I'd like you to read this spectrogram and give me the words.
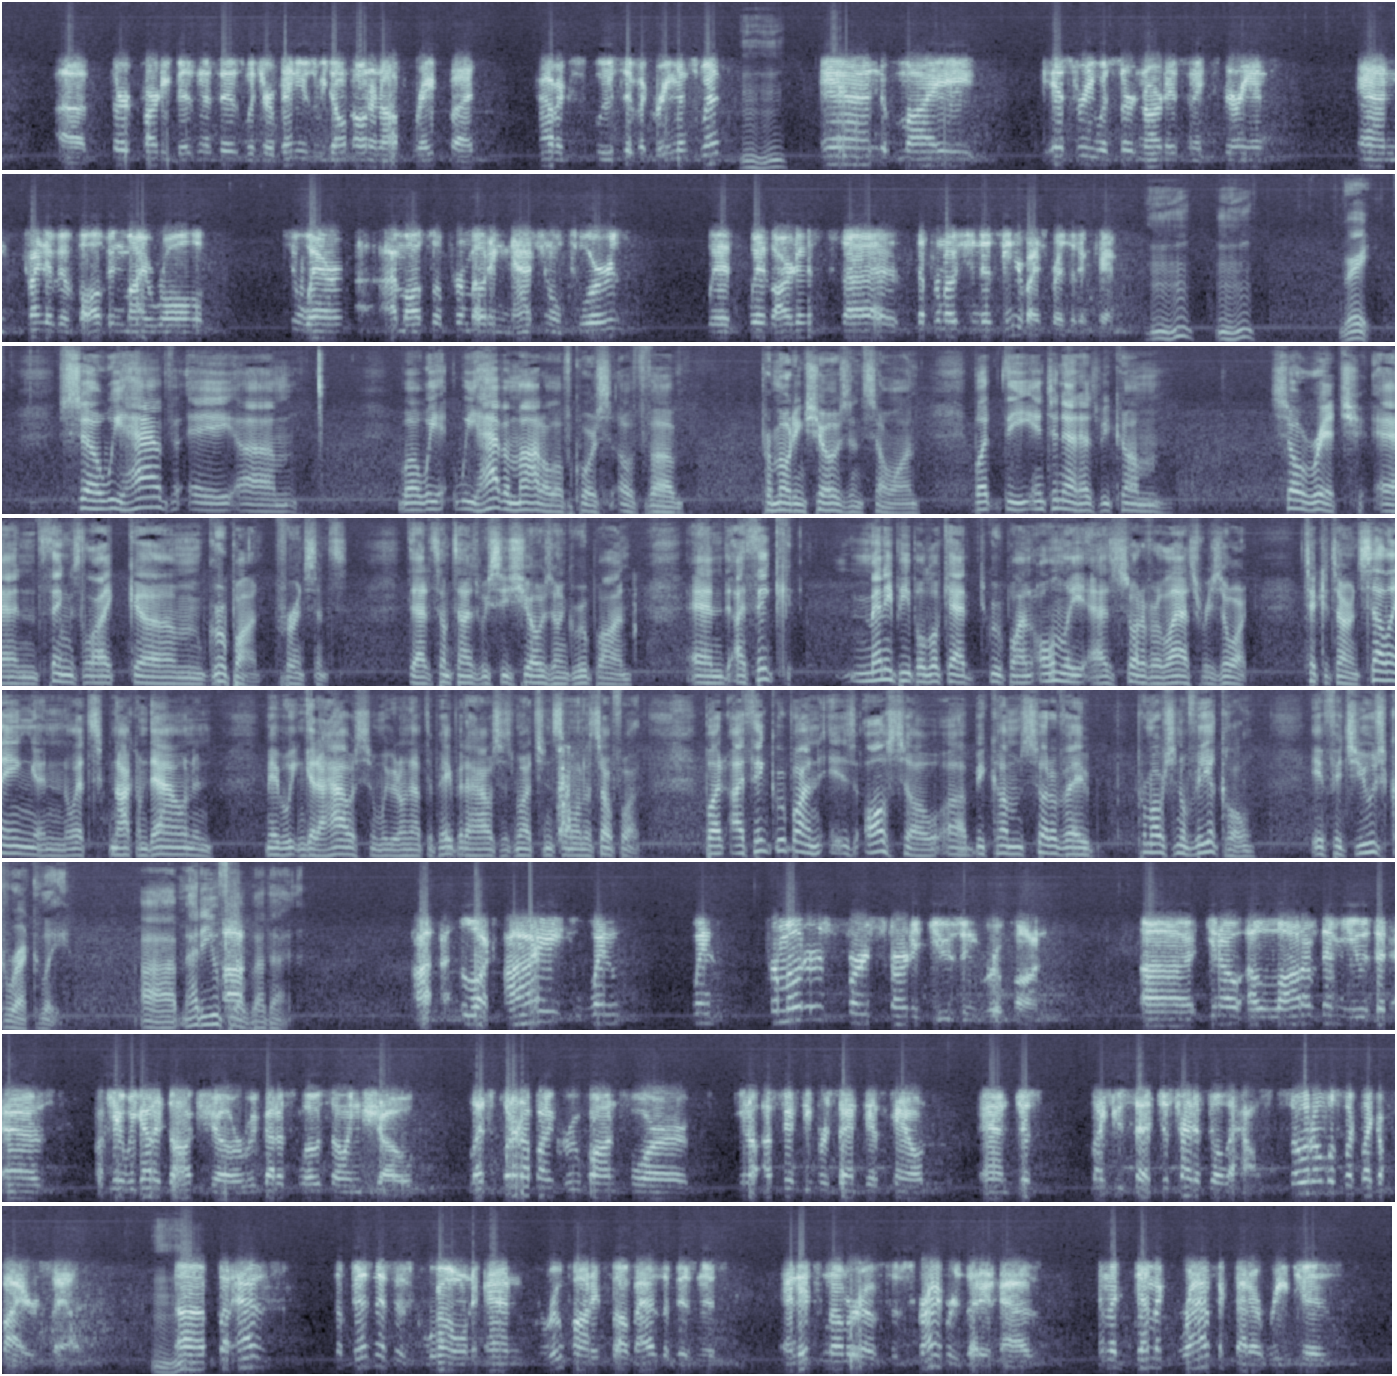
uh, third party businesses, which are venues we don't own and operate, but have exclusive agreements with. Mm-hmm. And my history with certain artists and experience, and kind of evolving my role to where I'm also promoting national tours with with artists. Uh, the promotion to senior vice president came. Mm-hmm. Mm-hmm. Great. So we have a um, well, we we have a model, of course, of uh, promoting shows and so on, but the internet has become so rich, and things like um, Groupon, for instance, that sometimes we see shows on Groupon, and I think many people look at Groupon only as sort of a last resort. Tickets aren't selling, and let's knock them down, and maybe we can get a house, and we don't have to pay for the house as much, and so on and so forth. But I think Groupon is also uh, becomes sort of a promotional vehicle if it's used correctly. Uh, how do you feel Uh, about that? Look, I when when promoters first started using Groupon, uh, you know, a lot of them used it as, okay, we got a dog show or we've got a slow selling show. Let's put it up on Groupon for, you know, a fifty percent discount, and just like you said, just try to fill the house. So it almost looked like a fire sale. Mhm. Uh, but as the business has grown and Groupon itself as a business and its number of subscribers that it has and the demographic that it reaches,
